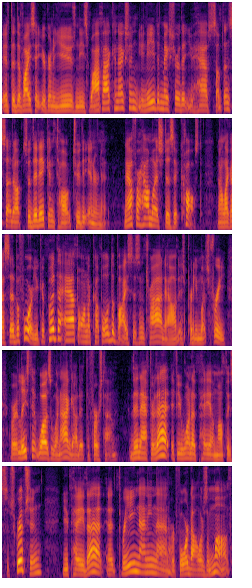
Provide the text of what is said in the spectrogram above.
If the device that you're going to use needs Wi-Fi connection, you need to make sure that you have something set up so that it can talk to the internet. Now for how much does it cost? Now like I said before, you could put the app on a couple of devices and try it out. It's pretty much free, or at least it was when I got it the first time. Then after that, if you want to pay a monthly subscription, you pay that at $3.99 or $4 a month.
